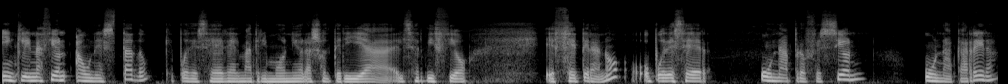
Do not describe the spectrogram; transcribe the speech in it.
inclinación a un estado, que puede ser el matrimonio, la soltería, el servicio, etcétera, ¿no? O puede ser una profesión, una carrera.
